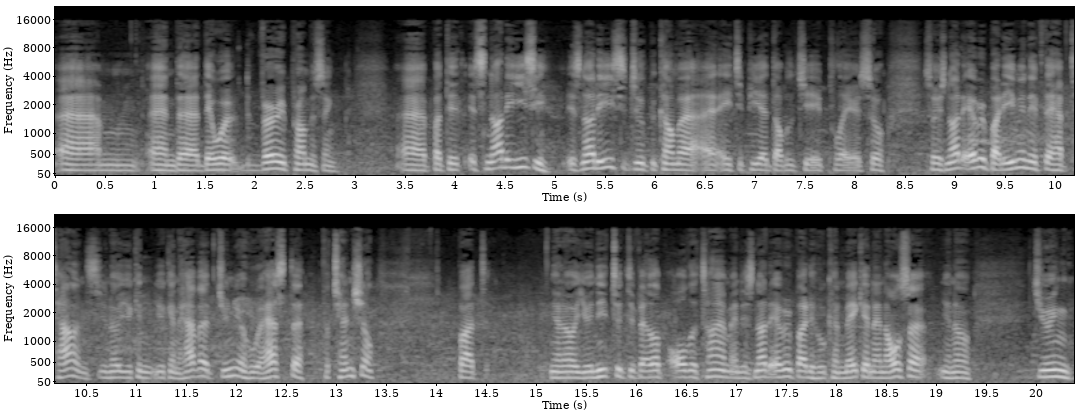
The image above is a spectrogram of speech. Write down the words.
Um, and uh, they were very promising. Uh, but it, it's not easy. It's not easy to become a, a, ATP, a WTA player. So, so it's not everybody. Even if they have talents, you know, you can you can have a junior who has the potential, but you know you need to develop all the time, and it's not everybody who can make it. And also, you know, during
